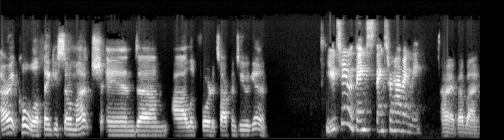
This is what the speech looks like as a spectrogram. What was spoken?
all right. Cool. Well, thank you so much, and um, I look forward to talking to you again. You too. Thanks. Thanks for having me. All right. Bye bye.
